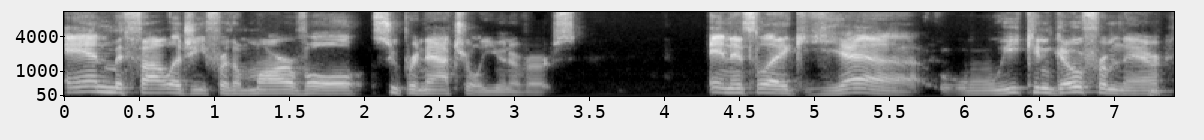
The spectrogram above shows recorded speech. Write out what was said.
and mythology for the Marvel supernatural universe. And it's like, yeah, we can go from there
